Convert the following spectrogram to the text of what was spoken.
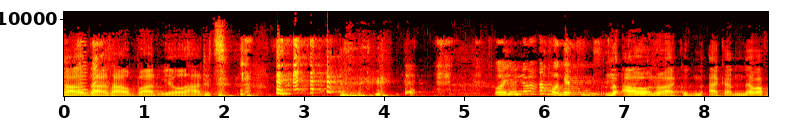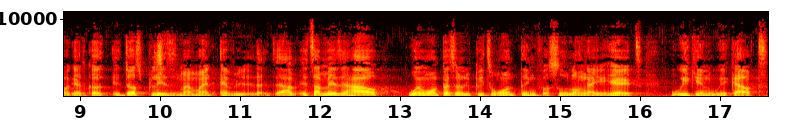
that, that's how bad we all had it. well, you never forget it. No, oh no, I could. I can never forget because it just plays in my mind every. Um, it's amazing how when one person repeats one thing for so long and you hear it week in week out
